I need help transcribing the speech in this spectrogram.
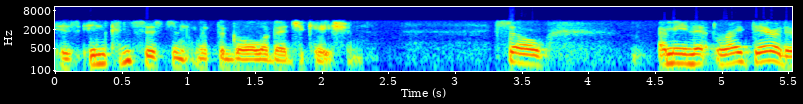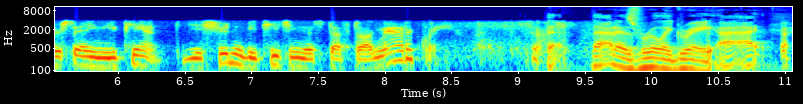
is inconsistent with the goal of education. So, I mean, right there, they're saying you can't, you shouldn't be teaching this stuff dogmatically. That, that is really great. I, I,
